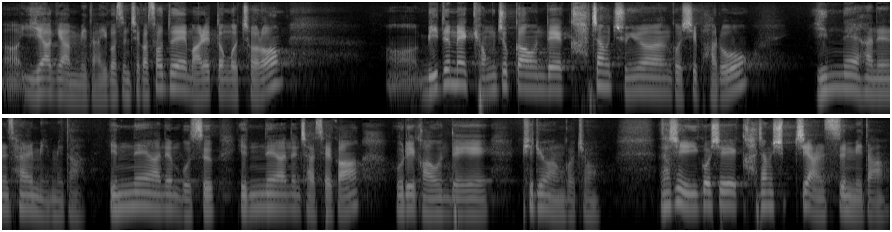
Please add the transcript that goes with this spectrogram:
어, 이야기합니다. 이것은 제가 서두에 말했던 것처럼 어, 믿음의 경주 가운데 가장 중요한 것이 바로 인내하는 삶입니다. 인내하는 모습, 인내하는 자세가 우리 가운데에 필요한 거죠. 사실 이것이 가장 쉽지 않습니다.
